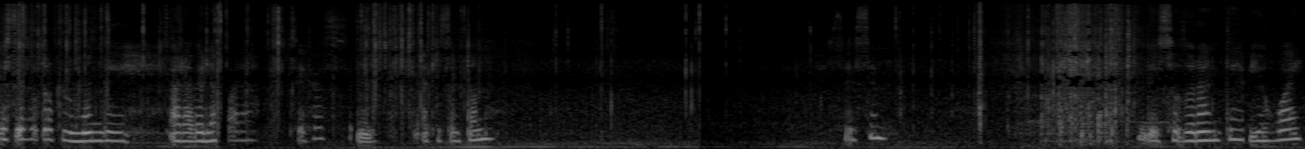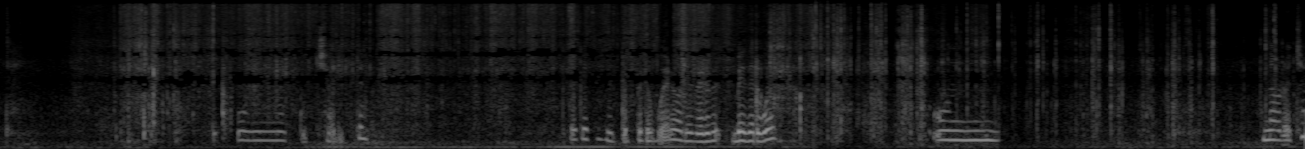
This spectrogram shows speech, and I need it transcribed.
Este es otro plumón de Arabella para cejas. Aquí está el tono. Es ese desodorante Bio White, una cucharita, creo que es de Tupperware o de Betterware, un, una brocha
